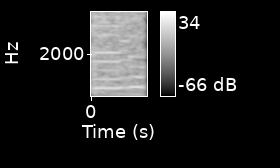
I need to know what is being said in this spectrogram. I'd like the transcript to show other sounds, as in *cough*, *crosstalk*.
you *laughs*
